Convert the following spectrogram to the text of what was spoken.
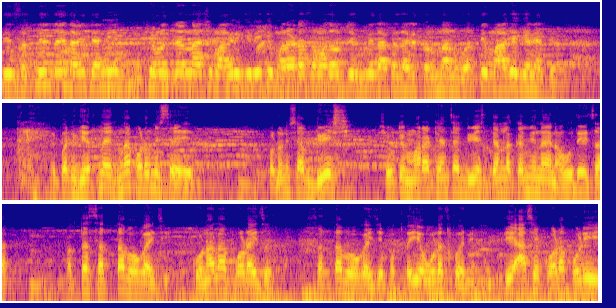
ते सत्तेत आहेत आणि त्यांनी मुख्यमंत्र्यांना अशी मागणी केली की मराठा समाजावर जे गुन्हे दाखल झाले तरुणांवर ते मागे घेण्यात यावे. पण घेत नाहीत ना फडणवीस साहेब. फडणवीस साहेब द्वेष. शेवटी मराठ्यांचा द्वेष त्यांना कमी नाही ना होऊ द्यायचा. फक्त सत्ता भोगायची. कोणाला फोडायचं? सत्ता भोगायची फक्त एवढंच पण आहे. ते असे फोडाफोडी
